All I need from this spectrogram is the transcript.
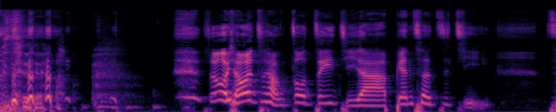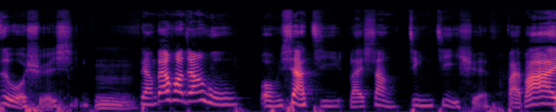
是。所以我想问，只想做这一集啊，鞭策自己，自我学习。嗯，两代画江湖，我们下集来上经济学，拜拜。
